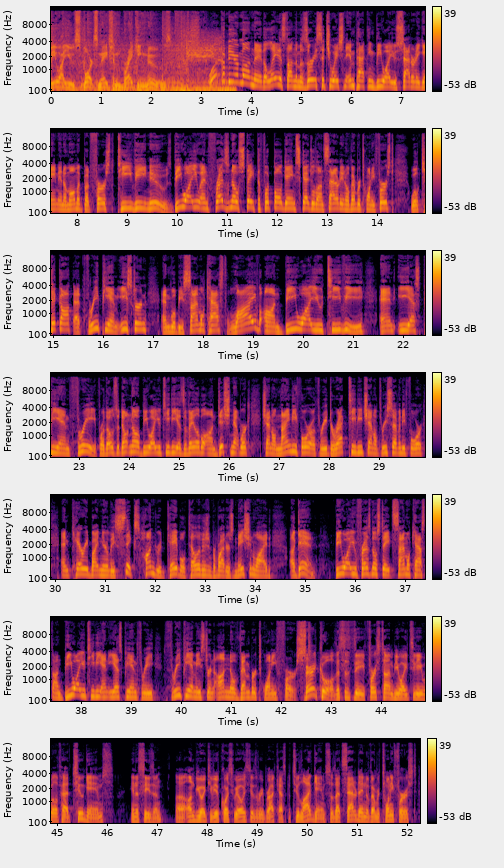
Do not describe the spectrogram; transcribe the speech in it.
BYU Sports Nation breaking news. Welcome to your Monday, the latest on the Missouri situation impacting BYU's Saturday game in a moment. But first, TV news. BYU and Fresno State, the football game scheduled on Saturday, November 21st, will kick off at 3 p.m. Eastern and will be simulcast live on BYU TV and ESPN3. For those that don't know, BYU TV is available on Dish Network, channel 9403, Direct TV, channel 374, and carried by nearly 600 cable television providers nationwide. Again, BYU Fresno State simulcast on BYU TV and ESPN3, 3 p.m. Eastern on November 21st. Very cool. This is the first time BYU TV will have had two games in a season uh, on BYU TV. Of course, we always do the rebroadcast, but two live games. So that's Saturday, November 21st.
